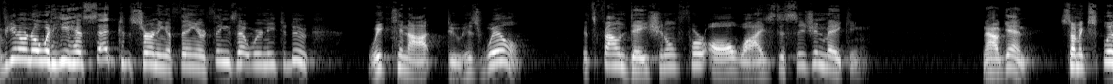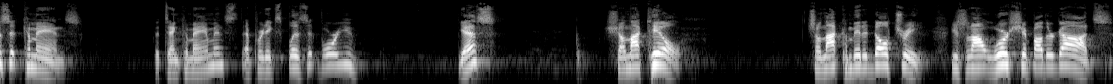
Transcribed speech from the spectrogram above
If you don't know what He has said concerning a thing or things that we need to do, we cannot do His will. It's foundational for all wise decision making. Now, again, some explicit commands. The Ten Commandments, that pretty explicit for you? Yes? Shall not kill. Shall not commit adultery. You shall not worship other gods.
